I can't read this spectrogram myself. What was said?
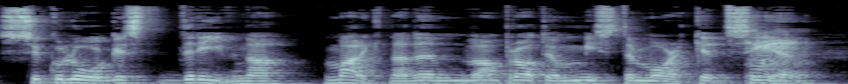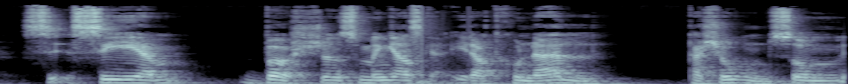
psykologiskt drivna marknaden. Man pratar ju om Mr Market. Se, mm. se börsen som en ganska irrationell person som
